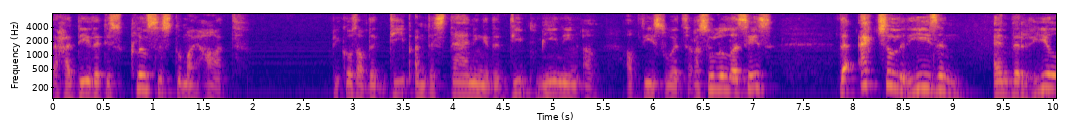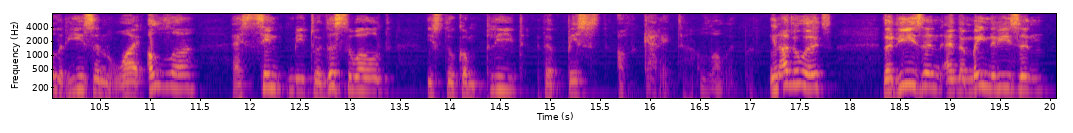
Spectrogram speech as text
the hadith that is closest to my heart because of the deep understanding and the deep meaning of, of these words. Rasulullah says, the actual reason and the real reason why Allah has sent me to this world is to complete the best of character. Allah Akbar. In other words, the reason and the main reason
